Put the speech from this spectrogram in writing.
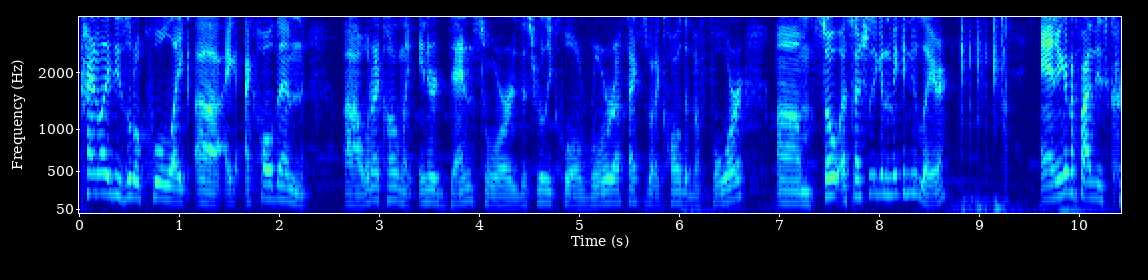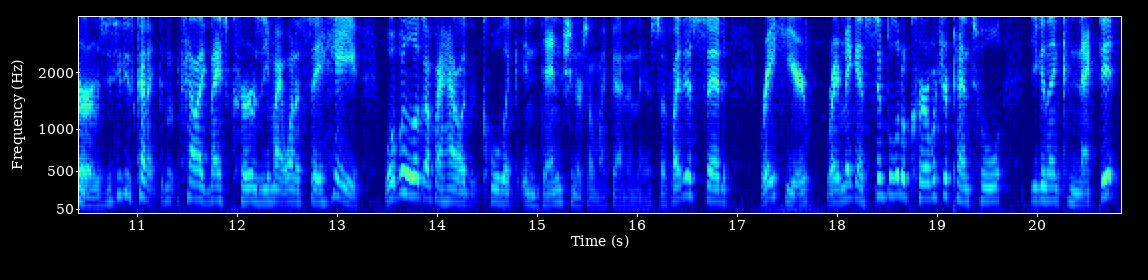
kind of like these little cool, like, uh, I, I call them, uh, what I call them, like inner dents or this really cool aurora effect is what I called it before. Um, so essentially you're to make a new layer. And you're gonna find these curves. You see these kind of kind of like nice curves. You might want to say, hey, what would it look like if I had like a cool like indentation or something like that in there? So if I just said right here, right, make a simple little curve with your pen tool. You can then connect it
